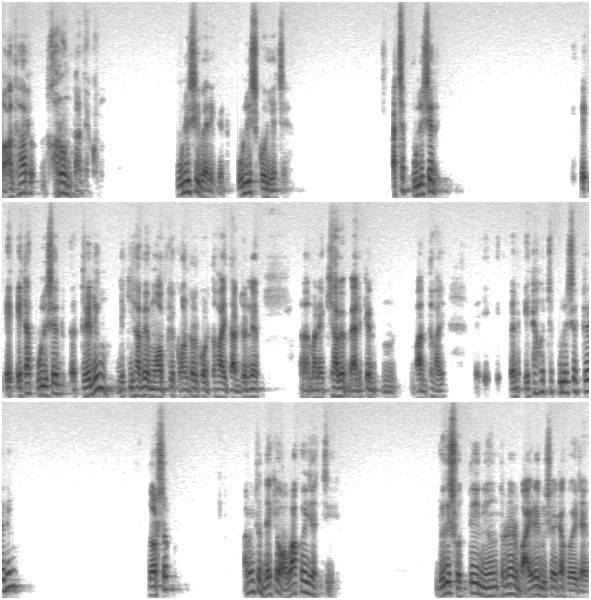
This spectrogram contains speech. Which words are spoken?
বাঁধার ধরনটা দেখুন, পুলিশই ব্যারিকেড, পুলিশ করিয়েছে। আচ্ছা পুলিশের এটা পুলিশের ট্রেনিং? যে কীভাবে মবকে কন্ট্রোল করতে হয়, তার জন্য মানে কীভাবে ব্যারিকেড বাঁধতে হয়? এটা হচ্ছে পুলিশের ট্রেনিং? দর্শক, আমি তো দেখে অবাক হয়ে যাচ্ছি। যদি সত্যি নিয়ন্ত্রণের বাইরে বিষয়টা হয়ে যায়,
